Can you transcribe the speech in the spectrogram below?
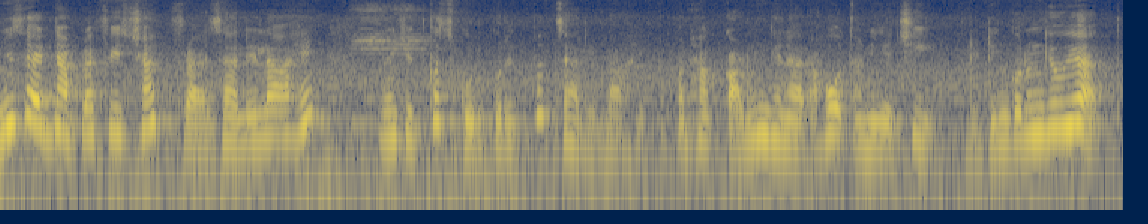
मी साईडने आपला फिश छान फ्राय झालेला आहे. आणि तितकंच कुरकुरीत पण झालेला आहे. आपण हा काढून घेणार आहोत आणि याची प्लेटिंग करून घेऊयात.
